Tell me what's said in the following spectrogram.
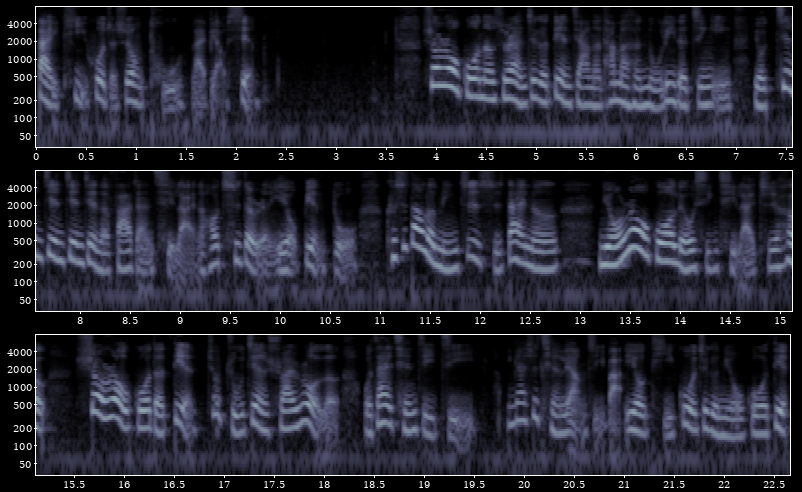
代替，或者是用图来表现。瘦肉锅呢，虽然这个店家呢，他们很努力的经营，有渐渐渐渐的发展起来，然后吃的人也有变多。可是到了明治时代呢，牛肉锅流行起来之后，瘦肉锅的店就逐渐衰弱了。我在前几集。应该是前两集吧，也有提过这个牛锅店。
